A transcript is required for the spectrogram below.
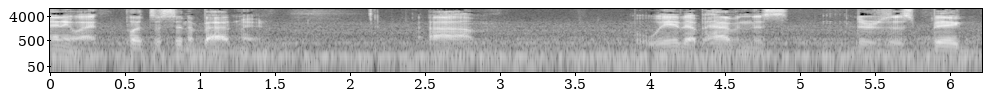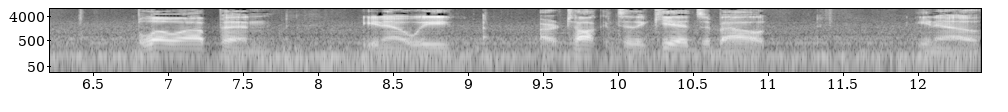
anyway, puts us in a bad mood. Um, we end up having this, there's this big blow up, and, you know, we are talking to the kids about, you know,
